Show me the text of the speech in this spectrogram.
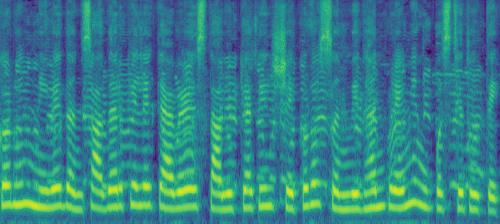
कडून निवेदन सादर केले त्यावेळेस तालुक्यातील शेकडो संविधान प्रेमी उपस्थित होते.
